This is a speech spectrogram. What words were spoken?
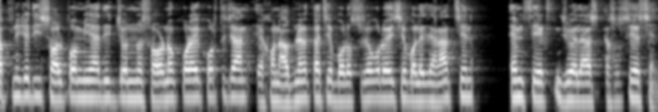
আপনি যদি স্বল্প মেয়াদির জন্য স্বর্ণ ক্রয় করতে চান, এখন আপনার কাছে বড় সুযোগ রয়েছে বলে জানাচ্ছেন এমসিএক্স জুয়েলার্স অ্যাসোসিয়েশন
